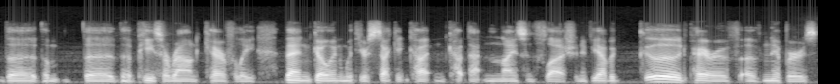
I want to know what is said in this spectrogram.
the the the, the piece around carefully, then go in with your second cut and cut that nice and flush. And if you have a good pair of, of nippers,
